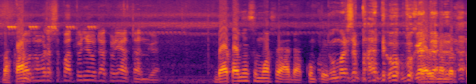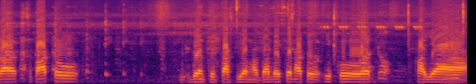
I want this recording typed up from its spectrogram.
bahkan Kalau nomor sepatunya udah kelihatan enggak? datanya semua saya ada komplit nomor sepatu bukan dari nomor sepa- sepatu identitas dia ngagadekin atau ikut kayak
